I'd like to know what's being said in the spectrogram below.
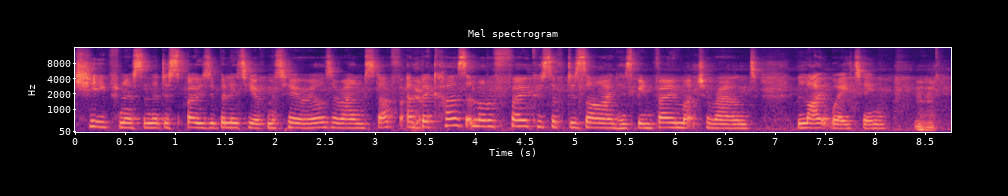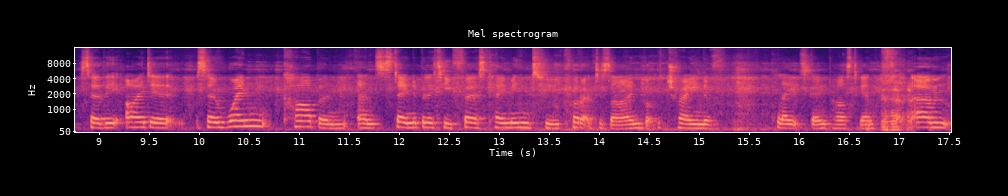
cheapness and the disposability of materials around stuff. And Yeah. because a lot of focus of design has been very much around lightweighting. So the idea, so when carbon and sustainability first came into product design, got the train of plates going past again. um,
